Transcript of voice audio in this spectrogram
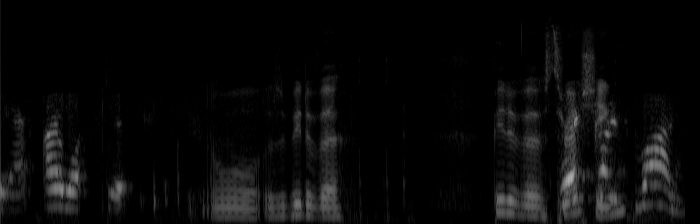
Yeah, I watched it. Oh, it was a bit of a bit of a thrashing. West. Coast won.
